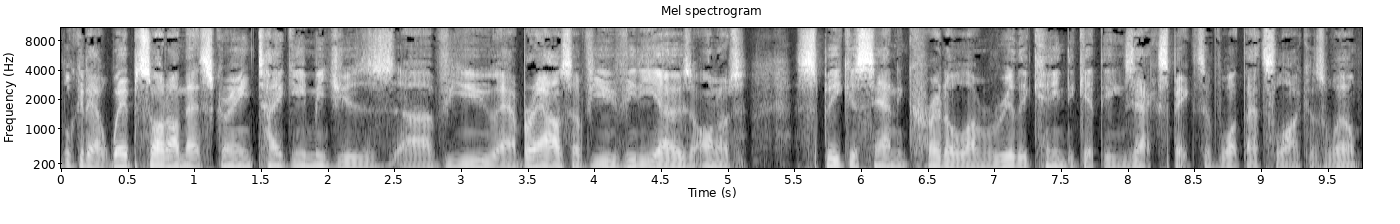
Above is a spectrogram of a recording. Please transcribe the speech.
look at our website on that screen, take images, uh, view our browser, view videos on it. Speakers sound incredible. I'm really keen to get the exact specs of what that's like as well.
